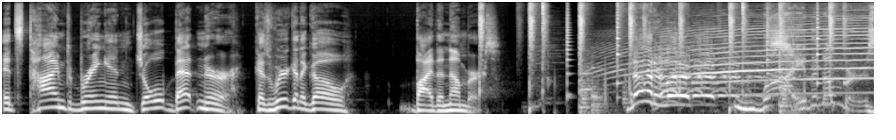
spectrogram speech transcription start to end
it's time to bring in Joel Bettner because we're going to go by the numbers. Nerd alert! By the numbers.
